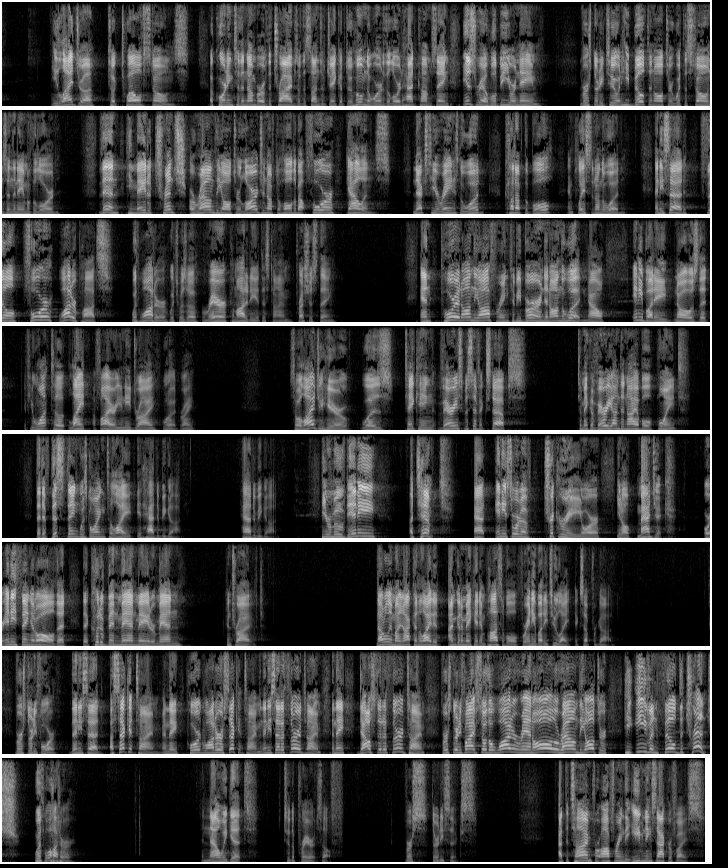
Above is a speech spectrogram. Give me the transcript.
Elijah took 12 stones, according to the number of the tribes of the sons of Jacob, to whom the word of the Lord had come, saying, Israel will be your name. Verse 32 And he built an altar with the stones in the name of the Lord. Then he made a trench around the altar large enough to hold about four gallons. Next, he arranged the wood, cut up the bull, and placed it on the wood. And he said, Fill four water pots with water, which was a rare commodity at this time, precious thing, and pour it on the offering to be burned and on the wood. Now, anybody knows that if you want to light a fire, you need dry wood, right? So Elijah here was taking very specific steps to make a very undeniable point that if this thing was going to light, it had to be God. Had to be God. He removed any attempt at any sort of trickery or, you know, magic or anything at all that, that could have been man made or man contrived. Not only am I not going to light it, I'm going to make it impossible for anybody to light except for God. Verse 34 Then he said, A second time, and they poured water a second time. And then he said, A third time, and they doused it a third time. Verse 35 So the water ran all around the altar. He even filled the trench with water. And now we get to the prayer itself. Verse 36. At the time for offering the evening sacrifice,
